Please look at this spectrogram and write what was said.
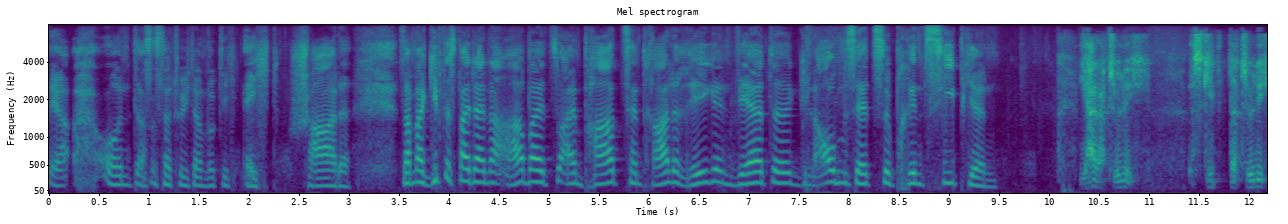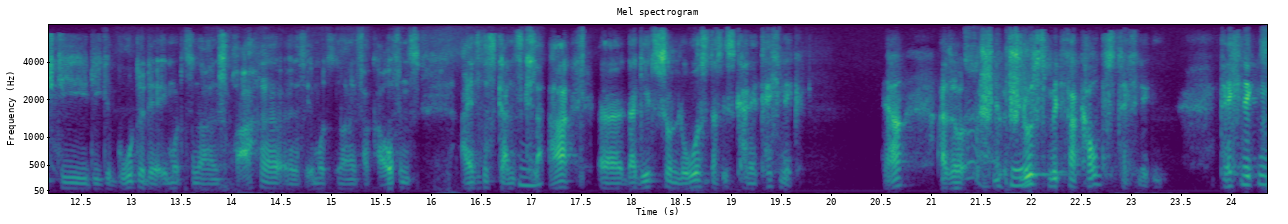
Ja, und das ist natürlich dann wirklich echt schade. Sag mal, gibt es bei deiner Arbeit so ein paar zentrale Regeln, Werte, Glaubenssätze, Prinzipien? Ja, natürlich. Es gibt natürlich die, die Gebote der emotionalen Sprache, äh, des emotionalen Verkaufens. Eins ist ganz mhm. klar, äh, da geht es schon los, das ist keine Technik. Ja, also ah, okay. Schluss mit Verkaufstechniken. Techniken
